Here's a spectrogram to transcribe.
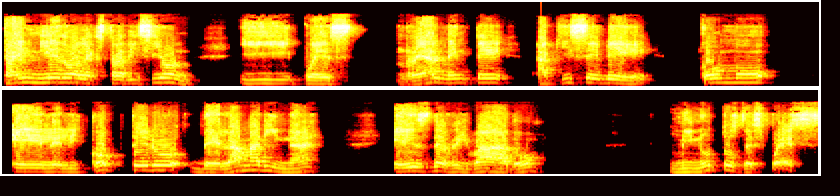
traen miedo a la extradición y pues realmente aquí se ve cómo el helicóptero de la Marina es derribado minutos después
